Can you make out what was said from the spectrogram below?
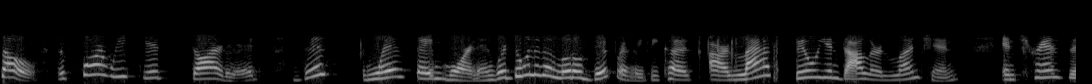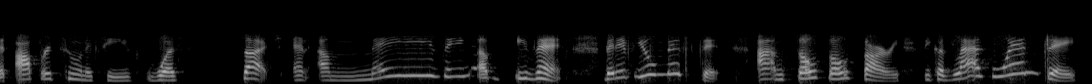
So, before we get started, this Wednesday morning, we're doing it a little differently because our last billion dollar luncheon in transit opportunities was such an amazing event that if you missed it, I'm so so sorry because last Wednesday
